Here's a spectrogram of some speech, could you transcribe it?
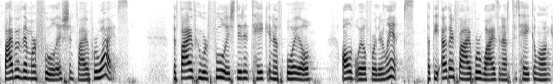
Five of them were foolish, and five were wise. The five who were foolish didn't take enough oil olive oil for their lamps. But the other five were wise enough to take along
